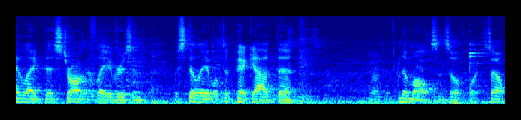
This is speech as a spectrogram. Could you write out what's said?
I like the strong flavors and was still able to pick out the the malts and so forth. So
